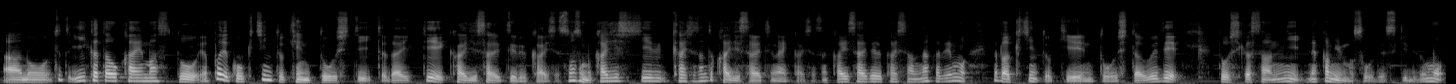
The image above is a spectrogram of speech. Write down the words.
あのちょっと言い方を変えますとやっぱりこうきちんと検討していただいて開示されている会社そもそも開示している会社さんと開示されてない会社さん開示されている会社さんの中でもやっぱきちんと検討した上で投資家さんに中身もそうですけれども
